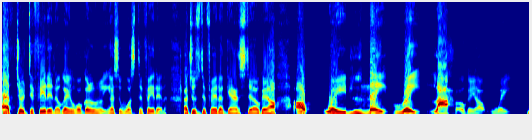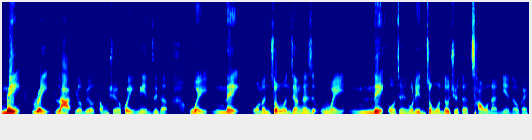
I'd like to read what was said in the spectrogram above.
After defeated. OK，我个人应该是 was defeated，那就是 defeated against。OK 好，好，委内瑞拉。OK 好，委内瑞拉有没有同学会念这个委内？我们中文这样看是委内，我这我连中文都觉得超难念的。OK，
